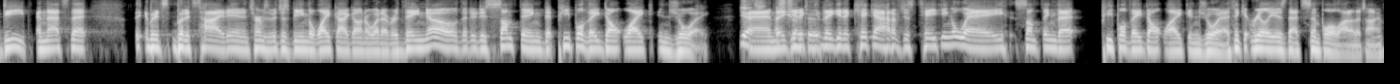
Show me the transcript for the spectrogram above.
deep and that's that but it's but it's tied in in terms of it just being the white guy gun or whatever they know that it is something that people they don't like enjoy Yes, and they get a too. they get a kick out of just taking away something that people they don't like enjoy i think it really is that simple a lot of the time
